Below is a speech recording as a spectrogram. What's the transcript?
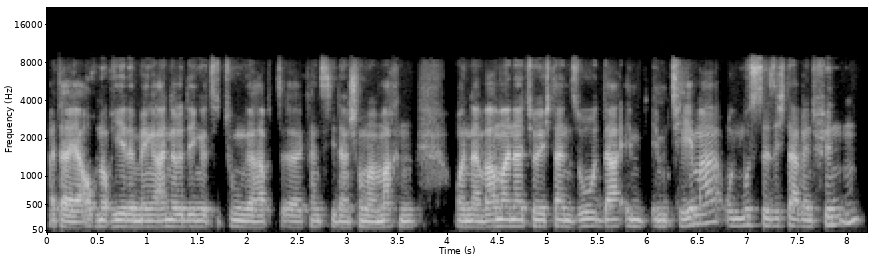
hat er ja auch noch jede Menge andere Dinge zu tun gehabt, äh, kannst die dann schon mal machen und dann war man natürlich dann so da im, im Thema und musste sich darin finden.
